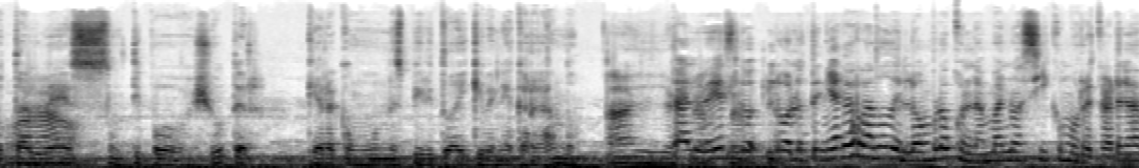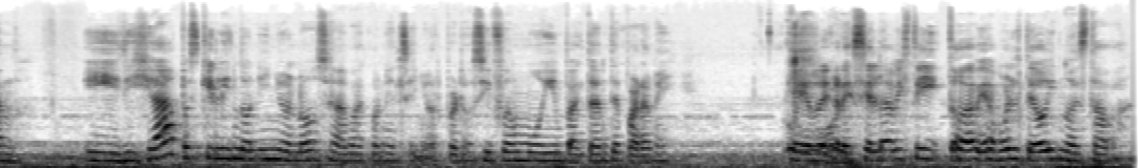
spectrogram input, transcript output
O tal Wow. vez un tipo shooter, que era como un espíritu ahí que venía cargando. Ay, ya, Tal claro, vez claro, lo, claro. lo- lo tenía agarrado del hombro con la mano así como recargando. Y dije, ah, pues qué lindo niño, ¿no? O sea, va con el señor, pero sí fue muy impactante para mí. Oh. regresé la vista y todavía volteó y no estaba.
